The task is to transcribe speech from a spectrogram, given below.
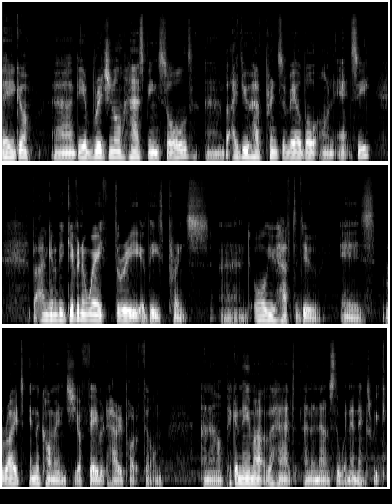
There you go. Uh, the original has been sold, uh, but I do have prints available on Etsy. But I'm going to be giving away three of these prints, and all you have to do is write in the comments your favorite Harry Potter film, and I'll pick a name out of the hat and announce the winner next week.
